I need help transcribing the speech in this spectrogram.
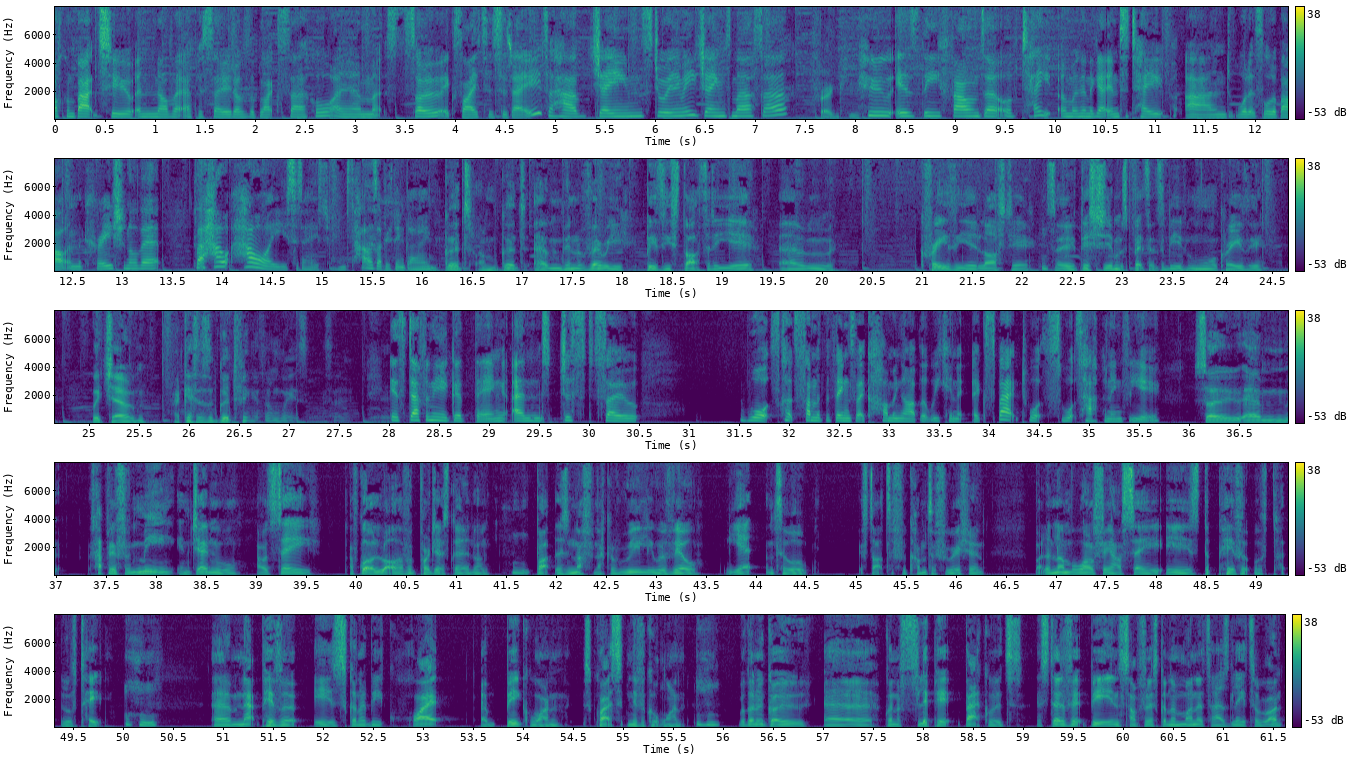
welcome back to another episode of The Black Circle. I am so excited today to have James joining me, James Mercer. Thank you. Who is the founder of Tayp, and we're going to get into Tayp and what it's all about and the creation of it. But how how are you today, James? How's everything going? Good. I'm good. Um, been a very busy start to the year. Um, crazy year last year, so this year I'm expecting it to be even more crazy, which um, I guess is a good thing in some ways. It's definitely a good thing, and just so what's some of the things that are coming up that we can expect? What's what's happening for you? so um, what's happening for me in general, I would say I've got a lot of other projects going on, but there's nothing I can really reveal yet until it starts to f- come to fruition. But the number one thing I'll say is the pivot with t- with Tayp. Um, that pivot is going to be quite a big one. It's quite a significant one. We're going to go, uh, going to flip it backwards instead of it being something that's going to monetize later on.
